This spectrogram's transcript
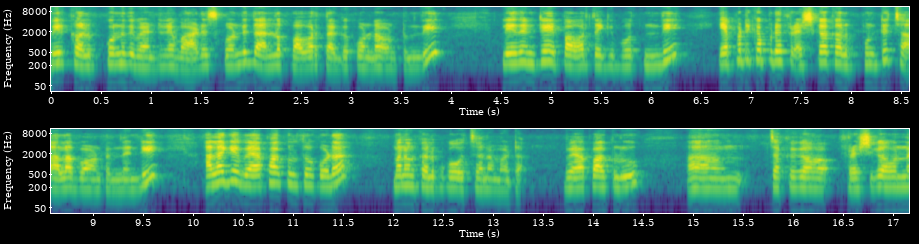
మీరు కలుపుకున్నది వెంటనే వాడేసుకోండి. దానిలో పవర్ తగ్గకుండా ఉంటుంది. లేదంటే పవర్ తగ్గిపోతుంది. ఎప్పటికప్పుడే ఫ్రెష్గా కలుపుకుంటే చాలా బాగుంటుందండి. అలాగే వేపాకులతో కూడా మనం కలుపుకోవచ్చు అన్నమాట. వేపాకులు చక్కగా ఫ్రెష్గా ఉన్న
